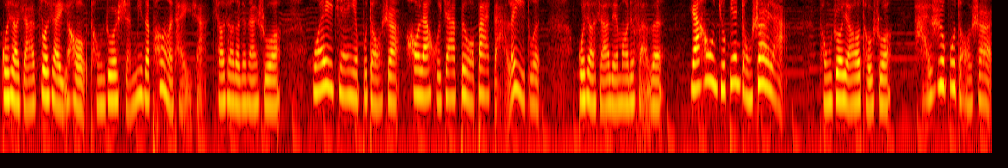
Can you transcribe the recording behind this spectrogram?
郭晓霞坐下以后，同桌神秘的碰了他一下，悄悄的跟他说：“我以前也不懂事儿，后来回家被我爸打了一顿。”郭晓霞连忙就反问。然后你就变懂事儿啦。同桌摇摇头说：“还是不懂事儿，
